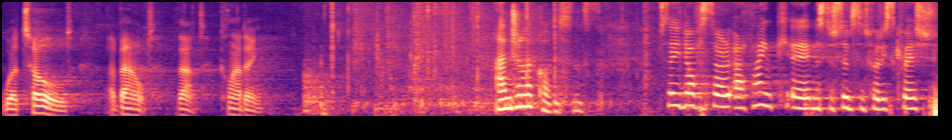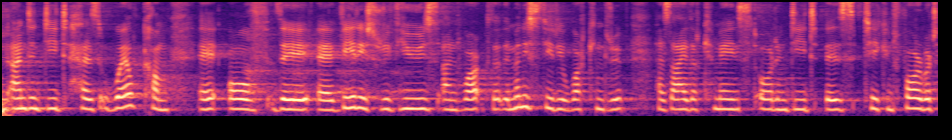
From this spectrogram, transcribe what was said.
were told about that cladding? Angela Constance. Presiding officer, I thank uh, Mr Simpson for his question and indeed his welcome uh, of the uh, various reviews and work that the ministerial working group has either commenced or indeed is taken forward.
